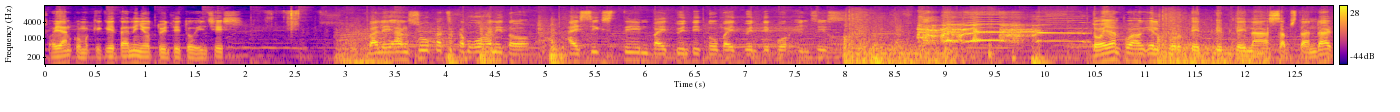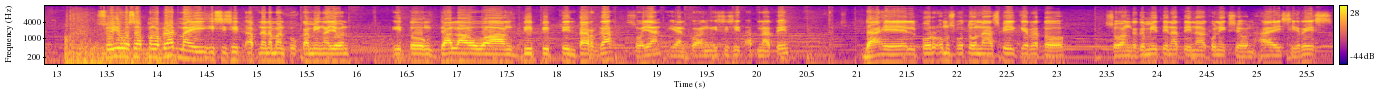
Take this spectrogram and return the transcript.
So ayan kung makikita ninyo 22 inches. Bali ang sukat sa kabuuhan nito ay 16 by 22 by 24 inches. So ayan po ang L450 na substandard. So yung up mga brad, may isi-sit up na naman po kami ngayon itong dalawang D15 targa. So ayan, yan po ang isi-sit up natin. Dahil 4 ohms po itong na speaker na to, so ang gagamitin natin na connection ay series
